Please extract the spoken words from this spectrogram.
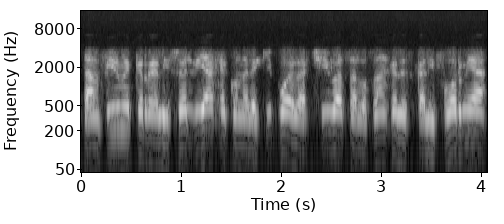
tan firme que realizó el viaje con el equipo de las Chivas a Los Ángeles, California,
